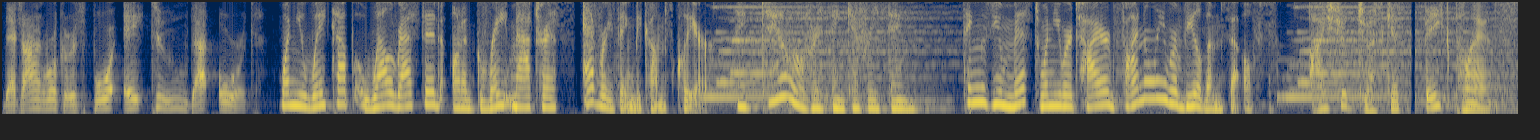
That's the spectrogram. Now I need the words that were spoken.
That's ironworkers482.org. When you wake up well rested on a great mattress, everything becomes clear. I do overthink everything. Things you missed when you were tired finally reveal themselves. I should just get fake plants.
